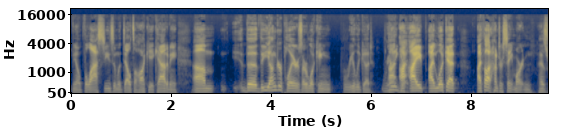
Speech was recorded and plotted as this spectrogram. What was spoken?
you know the last season with Delta Hockey Academy. Um, the the younger players are looking really good. Really I- good. I, I I look at. I thought Hunter St. Martin has,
